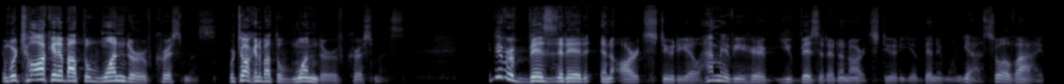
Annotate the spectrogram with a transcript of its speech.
And we're talking about the wonder of Christmas. We're talking about the wonder of Christmas. Have you ever visited an art studio? How many of you here have you visited an art studio? Been in one? Yeah, so have I.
